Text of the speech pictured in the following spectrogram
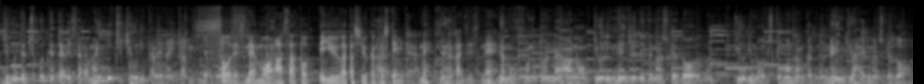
自分で作ってたりしたら毎日きゅうり食べないかみたいな。そうですね。もう朝取って夕方収穫してみたいなね、はい、そんな感じですね。でも本当にねあのきゅうり年中出てますけどきゅうりのお漬物なんかでも年中入りますけど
